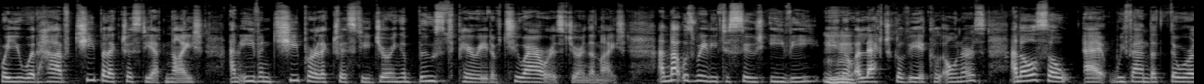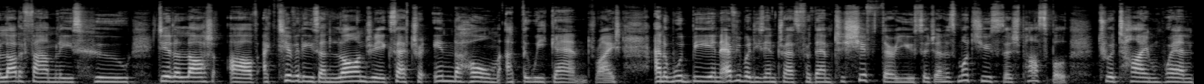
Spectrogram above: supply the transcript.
where you would have cheap electricity at night and even cheaper electricity during a boost period of two hours during the night. And that was really to suit EV, you know, electrical vehicle owners. And also, uh, we found that there were a lot of families who did a lot of activities and laundry, etc., in the home at the weekend, right? And it would be in everybody's interest for them to shift their usage and as much usage as possible to a time when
